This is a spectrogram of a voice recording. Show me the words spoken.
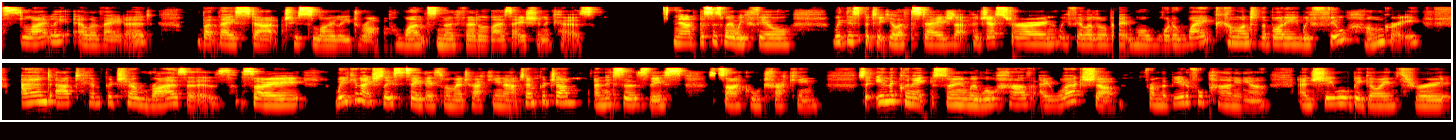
slightly elevated, but they start to slowly drop once no fertilization occurs. Now, this is where we feel with this particular stage that progesterone, we feel a little bit more water weight come onto the body, we feel hungry, and our temperature rises. So, we can actually see this when we're tracking our temperature, and this is this cycle tracking. So, in the clinic soon, we will have a workshop from the beautiful Pania, and she will be going through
